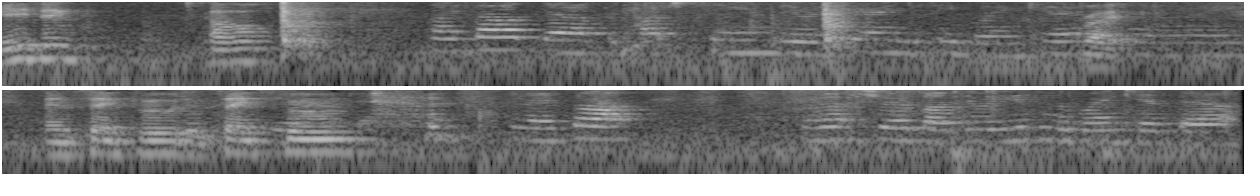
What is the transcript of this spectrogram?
Anything, Kaho? I thought that the couch scene, they were sharing the same blanket. Right. And And same food and same spoon. yeah. and I thought, I'm not sure about, they were using the blanket that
